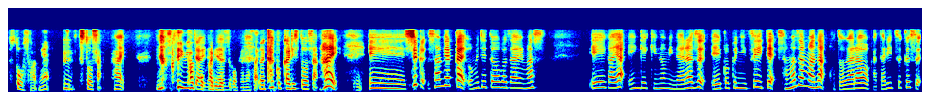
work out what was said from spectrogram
ストーさんね。うん、ストーさん。はい。名前みたいだね。ですごめんなさいあの。過去仮ストーさん。はいはい。えー、祝300回おめでとうございます。映画や演劇のみならず英国についてさまざまな事柄を語り尽くす。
